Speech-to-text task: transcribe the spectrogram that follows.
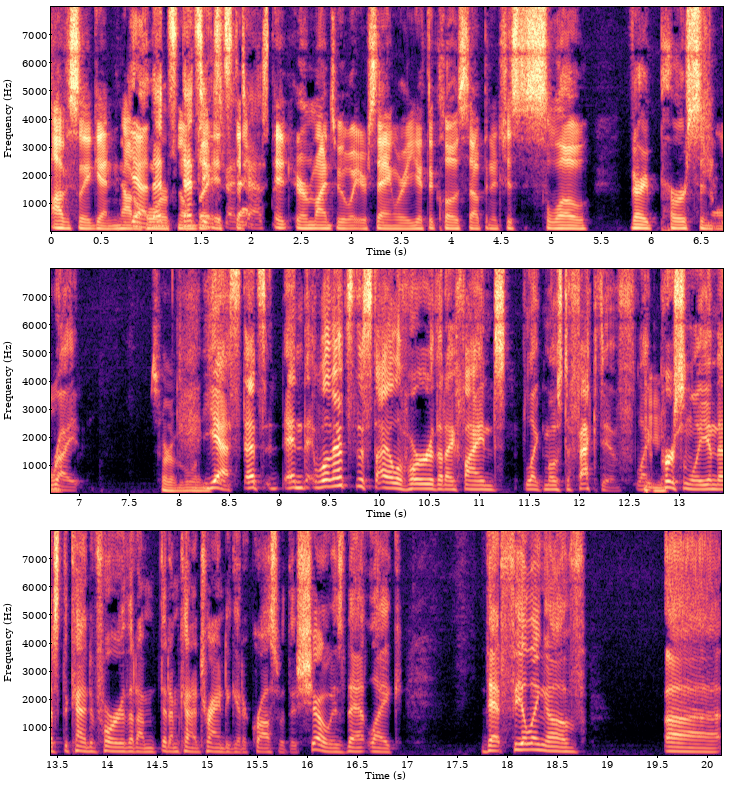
Obviously, again, not yeah, a horror film, but it's fantastic. that it reminds me of what you're saying, where you get the close up and it's just slow, very personal, right? Sort of. Yes, that's and well, that's the style of horror that I find like most effective, like mm-hmm. personally, and that's the kind of horror that I'm that I'm kind of trying to get across with this show is that like that feeling of uh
